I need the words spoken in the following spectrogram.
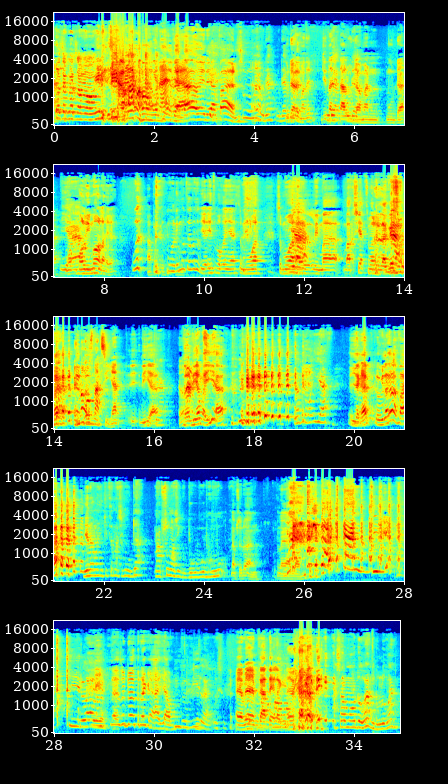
masa gua ngomongin sih Nggak apa ngomongin Nggak aja. tahu ini apaan. semua udah udah Udah, maksudnya cita-cita lu udah. zaman muda iya Mau limo lah ya. wah apa itu? mau lima tuh apa tuh Ya itu pokoknya semua semua Iya. hal lima maksiat semua Udah, semua. udah. Emang harus maksiat? Dia. Iya. Kalau dia mah iya. tapi emang iya Iya kan? Kau bilang apa? ya namanya kita masih muda nafsu masih gubu-gubu Nafsu doang. Ya. Tenaga ayam. gila lu Nafsu doang tenaga ayam. gua bilang Ayamnya ayam kate lagi. asal mau doang dulu mah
